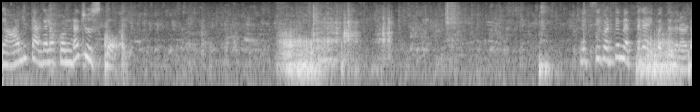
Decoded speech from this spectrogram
గాలి తగలకుండా చూసుకోవాలి. మిక్సీ కొడితే మెత్తగా అయిపోతుంది అన్నమాట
